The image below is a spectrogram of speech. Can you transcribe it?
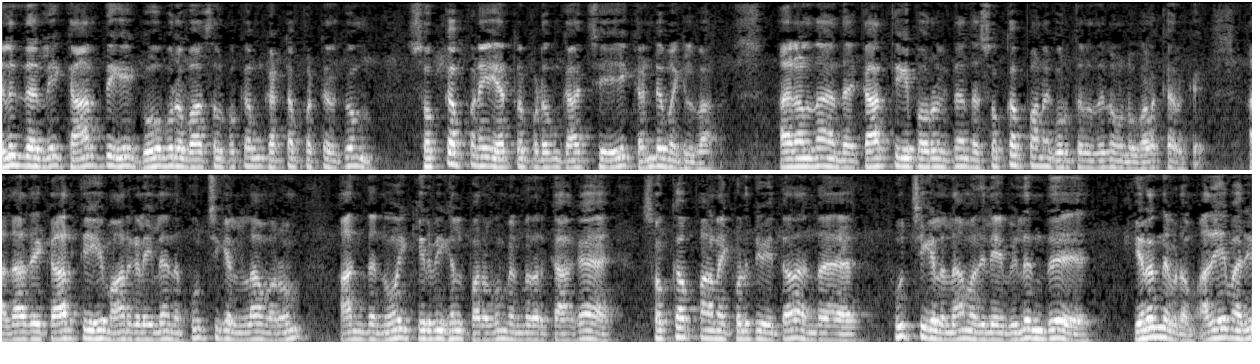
எழுந்தருளி கார்த்திகை கோபுர வாசல் பக்கம் கட்டப்பட்டிருக்கும் சொக்கப்பனை ஏற்றப்படும் காட்சியை கண்டு மகிழ்வார். அதனால தான் அந்த கார்த்திகை பௌர்ணமிக்கு தான் இந்த சொக்கப்பானை கொடுத்துறதுன்னு ஒன்று வழக்கம் இருக்கு. அதாவது கார்த்திகை மார்கழியில் இந்த பூச்சிகள் எல்லாம் வரும். அந்த நோய் கிருவிகள் பரவும் என்பதற்காக சொக்கப்பானை கொளுத்தி வைத்தால் அந்த பூச்சிகள் எல்லாம் அதிலே விழுந்து இறந்துவிடும். அதே மாதிரி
